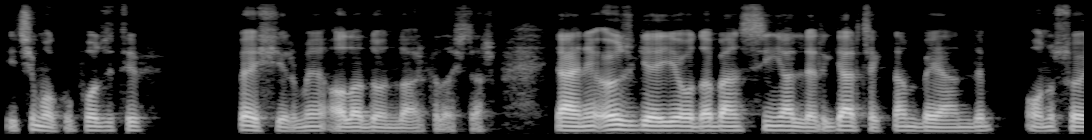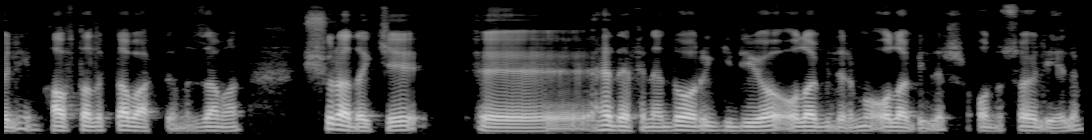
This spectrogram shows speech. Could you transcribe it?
İçim oku pozitif 5.20 ala döndü arkadaşlar. Yani Özge'ye ben sinyalleri gerçekten beğendim. Onu söyleyeyim. Haftalıkta baktığımız zaman şuradaki e, hedefine doğru gidiyor olabilir mi? Olabilir. Onu söyleyelim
